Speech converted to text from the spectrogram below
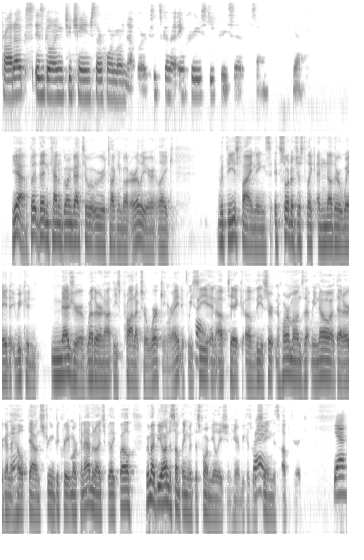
products is going to change their hormone networks. It's going to increase, decrease it. So, yeah. Yeah, but then kind of going back to what we were talking about earlier, like with these findings, it's sort of just like another way that we could measure whether or not these products are working, right? If we right. see an uptick of these certain hormones that we know that are going to yeah. help downstream to create more cannabinoids, be like, well, we might be onto something with this formulation here because we're right. seeing this uptick. Yeah.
